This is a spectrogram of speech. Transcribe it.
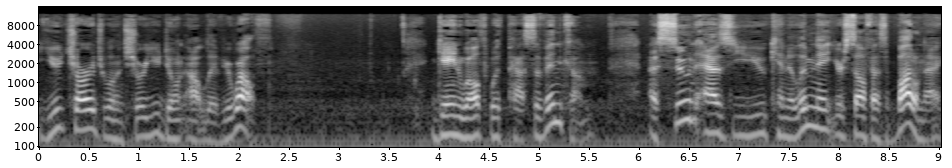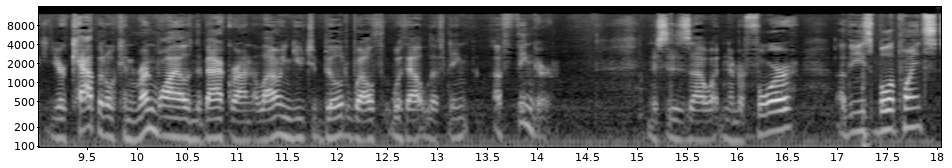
you charge will ensure you don't outlive your wealth. Gain wealth with passive income. As soon as you can eliminate yourself as a bottleneck, your capital can run wild in the background, allowing you to build wealth without lifting a finger. This is uh, what number four of these bullet points.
